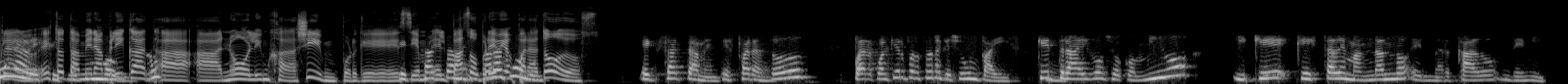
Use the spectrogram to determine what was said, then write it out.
claro, esto también aplica a, no Olim Hadashim, porque el paso previo es para todos. Exactamente, es para mm. todos, para cualquier persona que llegue a un país. ¿Qué mm. traigo yo conmigo y qué, qué está demandando el mercado de mí?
